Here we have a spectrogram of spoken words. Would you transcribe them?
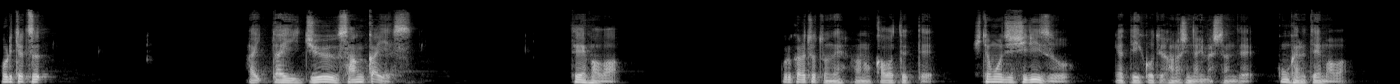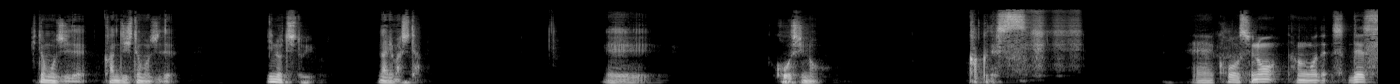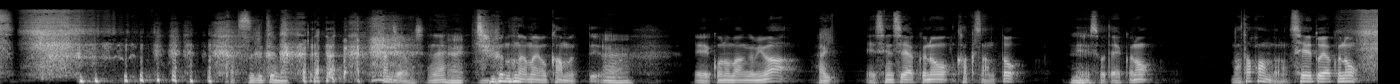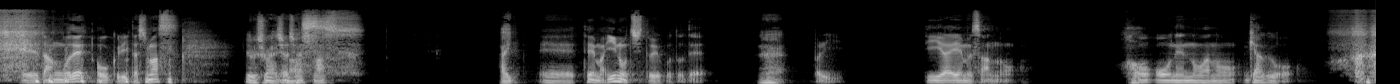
堀鉄。はい、第13回です。テーマは、これからちょっとね、あの、変わってって、一文字シリーズをやっていこうという話になりましたんで、今回のテーマは、一文字で、漢字一文字で、命というなりました。えー、講師の、角です。えー講師の単語です。です。かすれてるの。噛んじゃいましたね。はい自分の名前を噛むっていううんのは、えーこの番組は、はい。えー先生役の角さんと、えーうん相手役の、また噛んだな、生徒役の、えー団子で お送りいたします。よろしくお願いします。よろしくお願いします。はい。えーテーマ、命ということで、ねやっぱり、DIM さんの、往年のあの、ギャグを、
